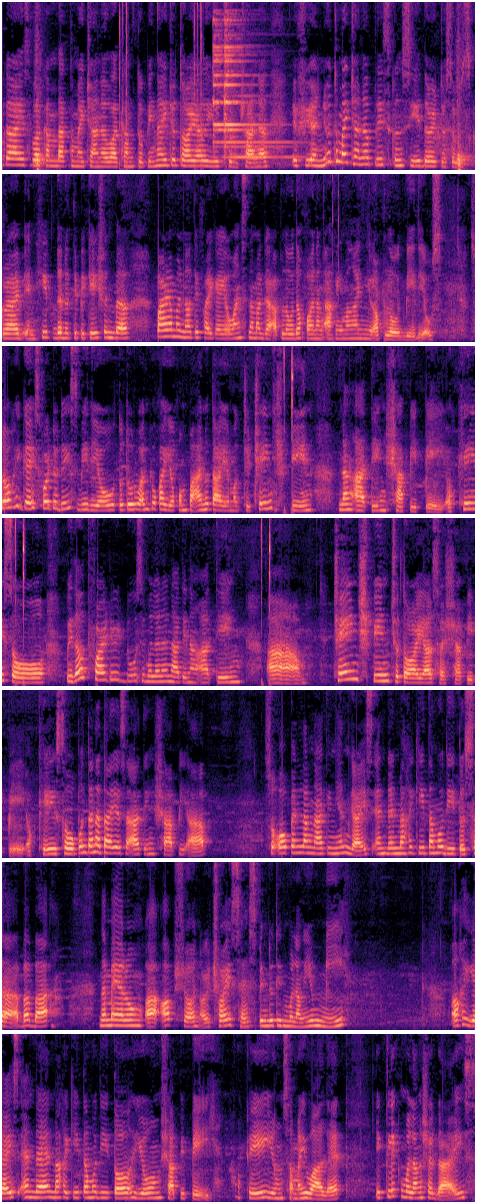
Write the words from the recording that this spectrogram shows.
guys! Welcome back to my channel. Welcome to Pinay Tutorial YouTube channel. If you are new to my channel, please consider to subscribe and hit the notification bell para ma-notify kayo once na mag upload ako ng aking mga new upload videos. So okay guys, for today's video, tuturuan ko kayo kung paano tayo mag-change pin ng ating Shopee Pay. Okay, so without further ado, simulan na natin ang ating um, change pin tutorial sa Shopee Pay. Okay, so punta na tayo sa ating Shopee app. So open lang natin yan guys and then makikita mo dito sa baba na merong uh, option or choices. Pindutin mo lang yung me. Okay guys, and then makikita mo dito yung Shopee Pay. Okay, yung sa my wallet. I-click mo lang siya guys.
